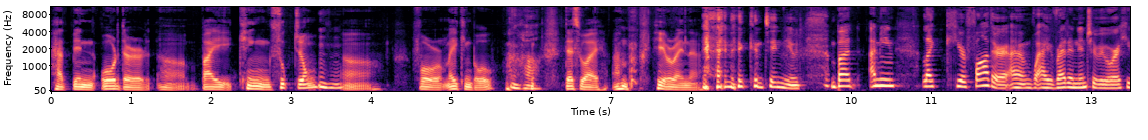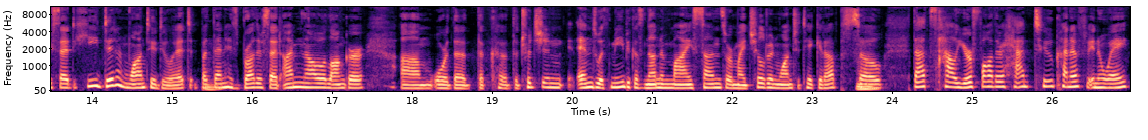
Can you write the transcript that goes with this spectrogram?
had been ordered uh, by King Sukjong. Mm-hmm uh, for making bow. Uh-huh. That's why I'm here right now. and it continued. But I mean, like your father, um, I read an interview where he said he didn't want to do it, but mm. then his brother said, "I'm no longer, um, or the, the the tradition ends with me because none of my sons or my children want to take it up." So mm. that's how your father had to kind of, in a way,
